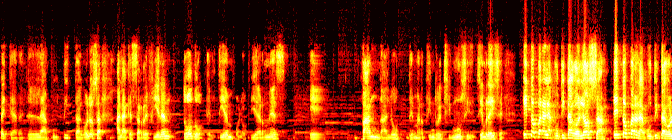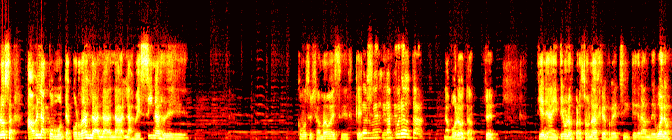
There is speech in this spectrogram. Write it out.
Pecker, la putita golosa, a la que se refieren todo el tiempo, los viernes, eh, Vándalo de Martín Rechimusi. Siempre dice, esto es para la putita golosa, esto es para la putita golosa. Habla como, ¿te acordás la- la- la- las vecinas de... ¿Cómo se llamaba ese sketch? La porota. La porota, sí. Tiene ahí, tiene unos personajes, Rechi, qué grande. Bueno,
